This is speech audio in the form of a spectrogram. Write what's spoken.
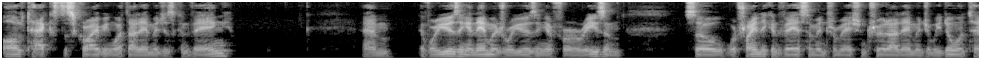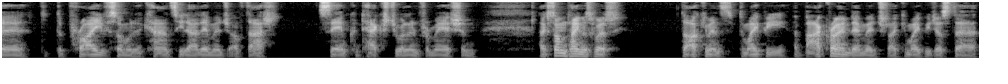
all text describing what that image is conveying? Um, if we're using an image, we're using it for a reason. So we're trying to convey some information through that image, and we don't want to deprive someone who can't see that image of that same contextual information. Like sometimes with documents, there might be a background image, like it might be just a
